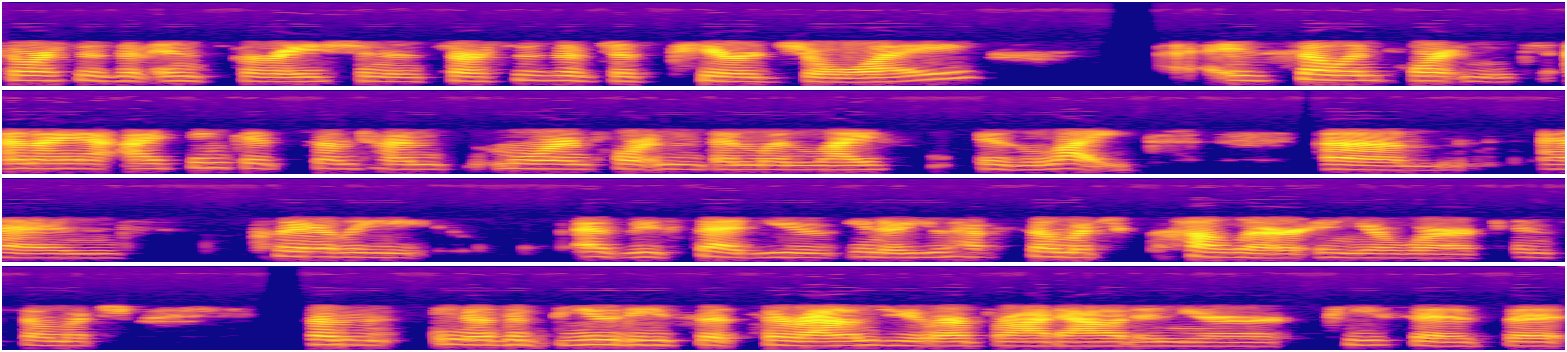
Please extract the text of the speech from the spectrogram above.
sources of inspiration and sources of just pure joy is so important. And i i think it's sometimes more important than when life is light. Um and clearly as we've said you you know you have so much color in your work and so much from you know the beauties that surround you are brought out in your pieces that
